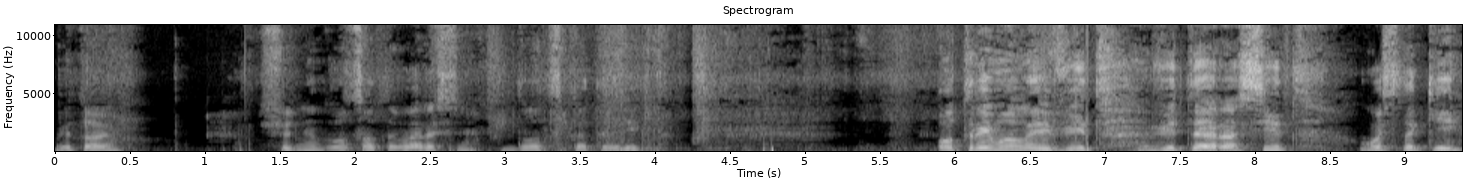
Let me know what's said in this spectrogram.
Вітаю. Сьогодні 20 вересня, 25 рік. Отримали від Вітера Сіт ось такі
